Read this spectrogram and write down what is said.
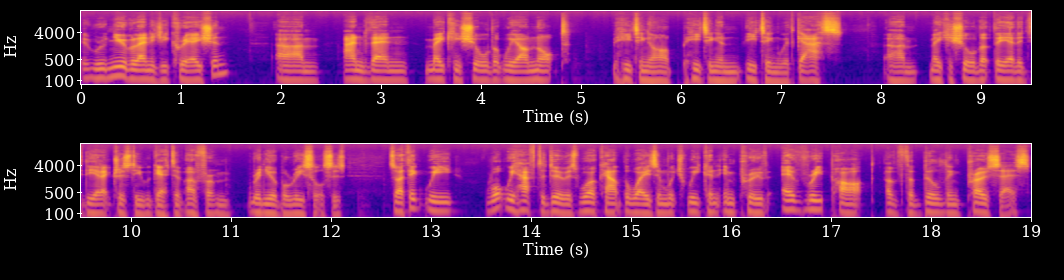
renewable energy creation um, and then making sure that we are not heating our heating and eating with gas um, making sure that the energy the electricity we get are from renewable resources so i think we what we have to do is work out the ways in which we can improve every part of the building process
